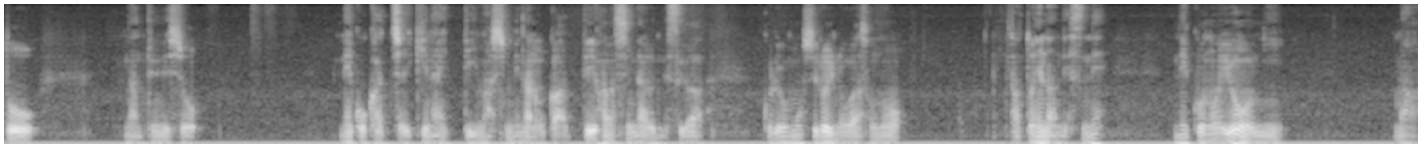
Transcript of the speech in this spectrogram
と何て言うんでしょう。猫飼っちゃいけないって戒めなのかっていう話になるんですがこれ面白いのがその例えなんですね。猫のようにまあ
